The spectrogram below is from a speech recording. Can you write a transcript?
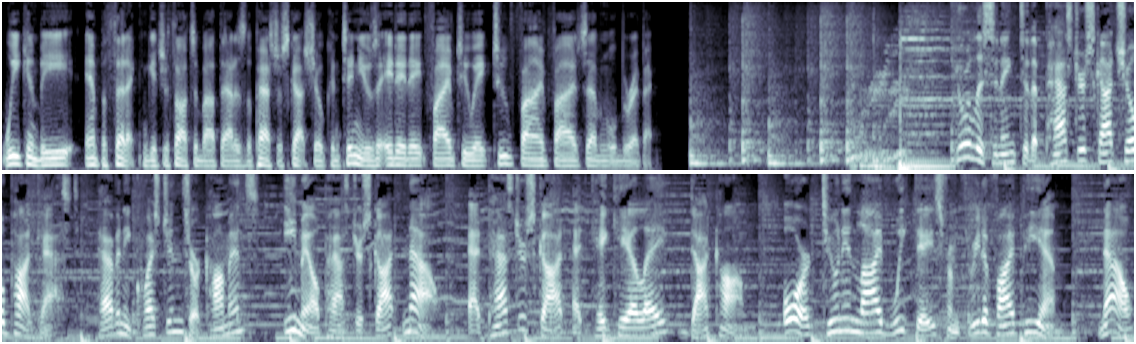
we can be empathetic and get your thoughts about that as the Pastor Scott Show continues. 888-528-2557. We'll be right back. You're listening to the Pastor Scott Show podcast. Have any questions or comments? Email Pastor Scott now at pastorscott at kkla.com or tune in live weekdays from 3 to 5 p.m. Now,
